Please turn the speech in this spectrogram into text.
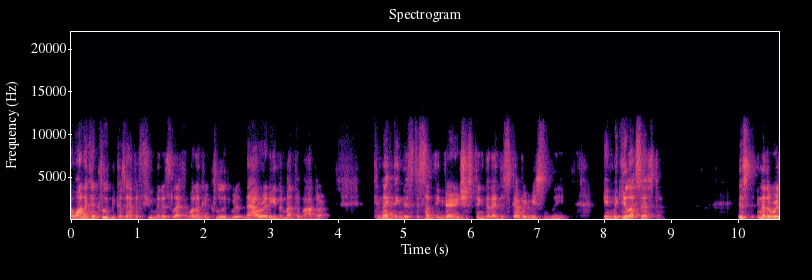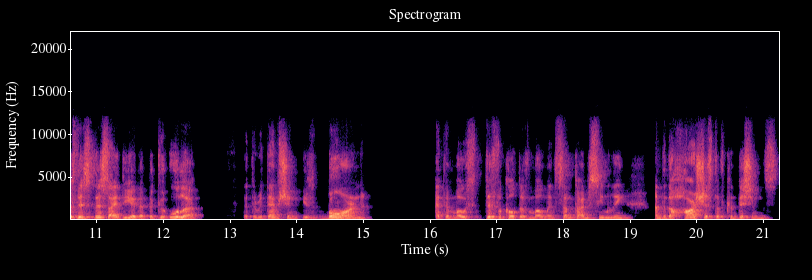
I want to conclude because I have a few minutes left. I want to conclude, we're now already in the month of Adar, connecting this to something very interesting that I discovered recently in Megillah Esther. This, in other words, this, this idea that the Geula, that the redemption is born at the most difficult of moments, sometimes seemingly under the harshest of conditions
